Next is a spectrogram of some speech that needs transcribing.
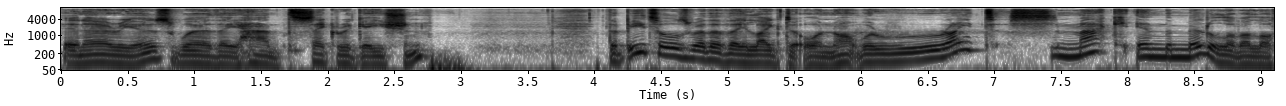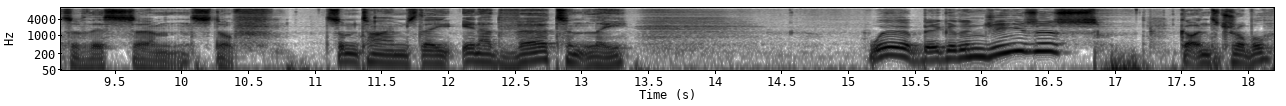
in areas where they had segregation. The Beatles, whether they liked it or not, were right smack in the middle of a lot of this um, stuff. Sometimes they inadvertently we're bigger than Jesus got into trouble.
